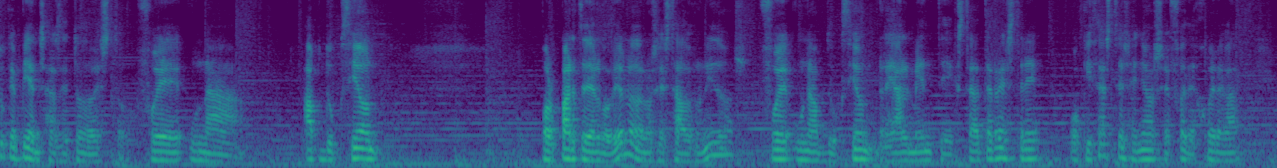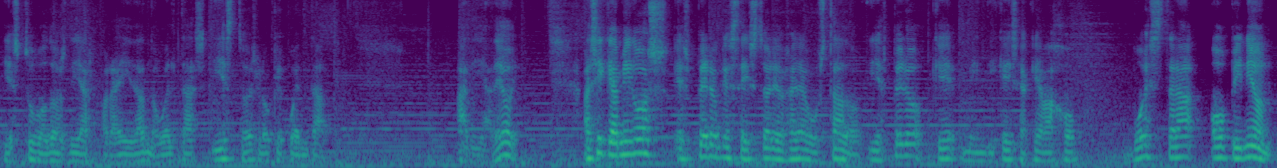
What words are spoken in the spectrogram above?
¿tú qué piensas de todo esto? ¿Fue una abducción por parte del gobierno de los Estados Unidos? ¿Fue una abducción realmente extraterrestre? ¿O quizá este señor se fue de juerga y estuvo dos días por ahí dando vueltas y esto es lo que cuenta a día de hoy. Así que amigos, espero que esta historia os haya gustado y espero que me indiquéis aquí abajo vuestra opinión.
